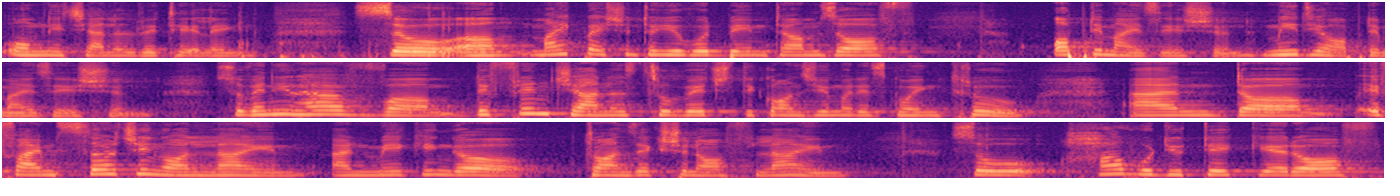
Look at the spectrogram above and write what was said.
omni-channel retailing. So um, my question to you would be in terms of optimization, media optimization. So when you have um, different channels through which the consumer is going through, and um, if I'm searching online and making a transaction offline, so how would you take care of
